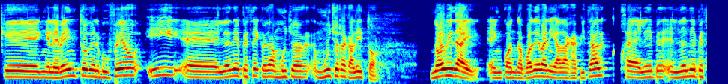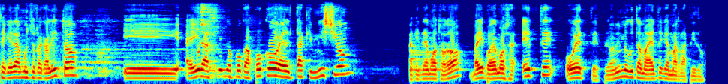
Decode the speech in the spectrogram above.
que en el evento del bufeo y eh, el NPC que os muchos mucho recalitos. No olvidáis, en cuanto podéis venir a la capital, coger el, NPC que da muchos recalitos y, e ir haciendo poco a poco el Tag Mission. Aquí tenemos todos, ¿veis? Podemos hacer este o este, pero a mí me gusta más este que es más rápido.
